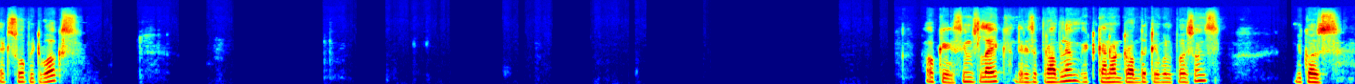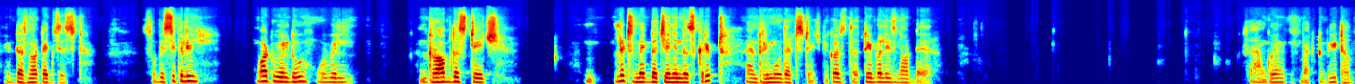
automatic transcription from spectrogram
Let's hope it works. Okay, seems like there is a problem. It cannot drop the table persons because it does not exist. So basically what we'll do, we will drop the stage. Let's make the change in the script and remove that stage because the table is not there. So I'm going back to GitHub.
